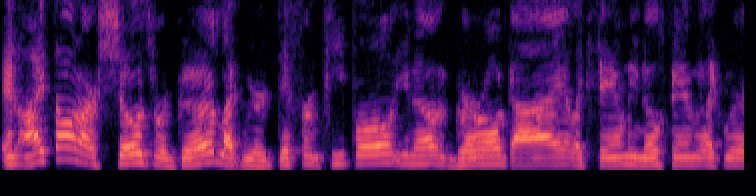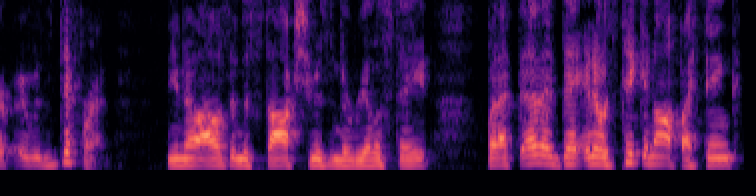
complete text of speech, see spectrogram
And I thought our shows were good. Like we were different people, you know, girl, guy, like family, no family. Like we are it was different. You know, I was into stock, she was into real estate. But at the end of the day, and it was taken off, I think,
